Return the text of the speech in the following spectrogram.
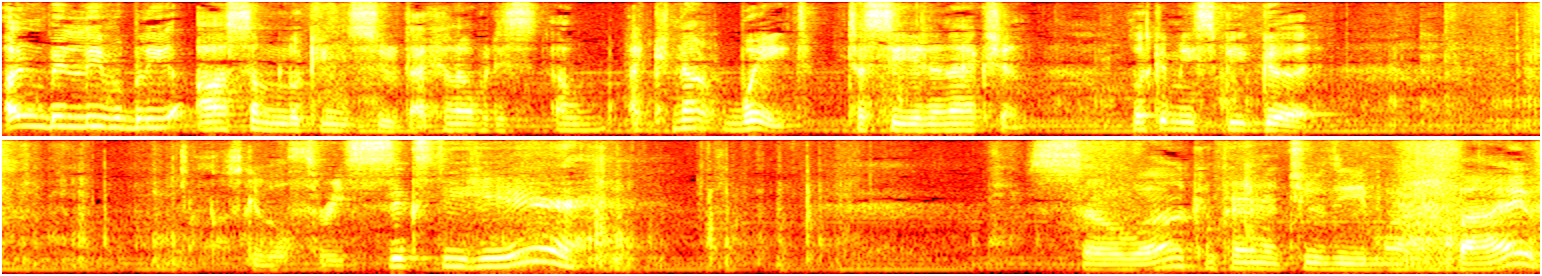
Unbelievably awesome looking suit. I cannot wait to, uh, I cannot wait to see it in action. Look at me speak good. Let's give it a 360 here. So, uh, comparing it to the Mark V,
